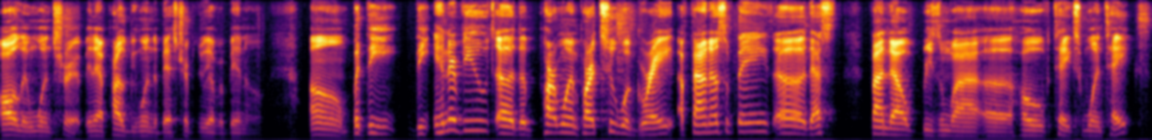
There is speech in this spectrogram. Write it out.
all in one trip, and that'd probably be one of the best trips we've ever been on. Um, but the the interviews, uh, the part one, part two were great. I found out some things. Uh, that's find out reason why uh Hove takes one takes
